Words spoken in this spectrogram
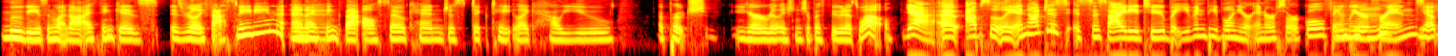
movies and whatnot, I think is is really fascinating, and I Mhm. think that also can just dictate like how you approach your relationship with food as well. Yeah, uh, absolutely. And not just society too, but even people in your inner circle, family or Mhm. friends. Yep.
